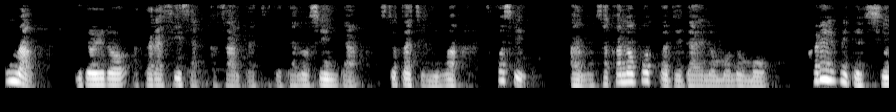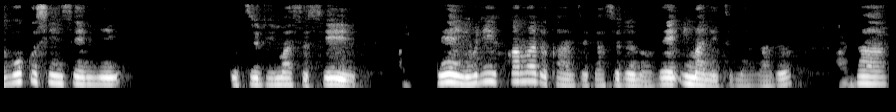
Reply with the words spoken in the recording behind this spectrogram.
今、いろいろ新しい作家さんたちで楽しんだ人たちには、少し、あの、遡った時代のものも、ある意味ですごく新鮮に映りますし、ね、より深まる感じがするので、今につながる。はい、あ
